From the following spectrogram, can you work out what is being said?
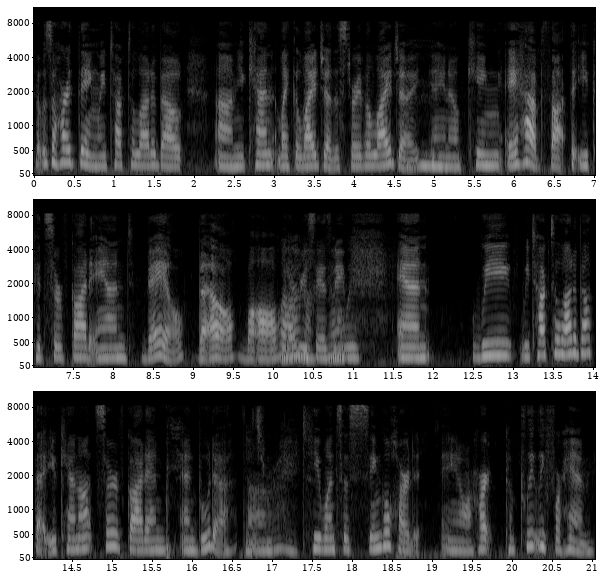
that was a hard thing. We talked a lot about um, you can like Elijah, the story of Elijah. Mm-hmm. You know, King Ahab thought that you could serve God and Baal, Baal, Baal, yeah, however you say his yeah, name, we... and we we talked a lot about that. You cannot serve God and and Buddha. That's um, right. He wants a single hearted, you know, a heart completely for Him.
